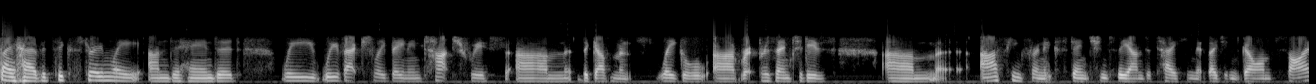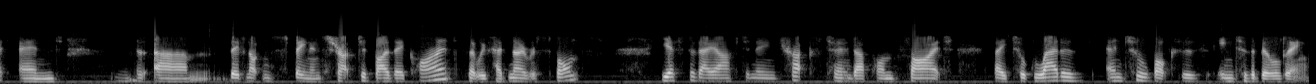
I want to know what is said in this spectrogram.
They have. It's extremely underhanded. We we've actually been in touch with um, the government's legal uh, representatives, um, asking for an extension to the undertaking that they didn't go on site, and um, they've not been instructed by their client, so we've had no response. Yesterday afternoon, trucks turned up on site. They took ladders and toolboxes into the building.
